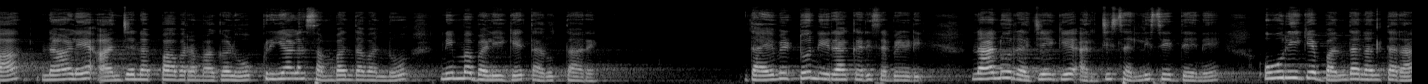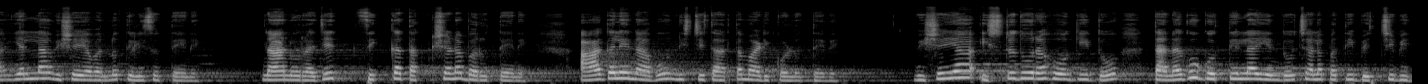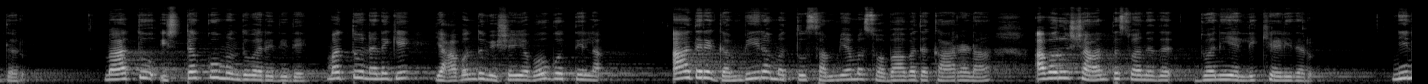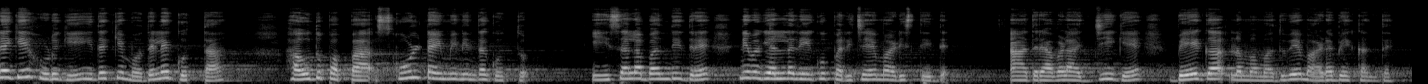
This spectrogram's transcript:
ನಾಳೆ ಆಂಜನಪ್ಪ ಅವರ ಮಗಳು ಪ್ರಿಯಳ ಸಂಬಂಧವನ್ನು ನಿಮ್ಮ ಬಳಿಗೆ ತರುತ್ತಾರೆ. ದಯವಿಟ್ಟು ನಿರಾಕರಿಸಬೇಡಿ. ನಾನು ರಜೆಗೆ ಅರ್ಜಿ ಸಲ್ಲಿಸಿದ್ದೇನೆ. ಊರಿಗೆ ಬಂದ ನಂತರ ಎಲ್ಲ ವಿಷಯವನ್ನು ತಿಳಿಸುತ್ತೇನೆ. ನಾನು ರಜೆ ಸಿಕ್ಕ ತಕ್ಷಣ ಬರುತ್ತೇನೆ. ಆಗಲೇ ನಾವು ನಿಶ್ಚಿತಾರ್ಥ ಮಾಡಿಕೊಳ್ಳುತ್ತೇವೆ. ವಿಷಯ ಇಷ್ಟು ದೂರ ಹೋಗಿದ್ದು ತನಗೂ ಗೊತ್ತಿಲ್ಲ ಎಂದು ಚಲಪತಿ ಬೆಚ್ಚಿಬಿದ್ದರು. ಮಾತು ಇಷ್ಟಕ್ಕೂ ಮುಂದುವರೆದಿದೆ ಮತ್ತು ನನಗೆ ಯಾವೊಂದು ವಿಷಯವೂ ಗೊತ್ತಿಲ್ಲ. ಆದರೆ ಗಂಭೀರ ಮತ್ತು ಸಂಯಮ ಸ್ವಭಾವದ ಕಾರಣ ಅವರು ಶಾಂತ ಸ್ವನದ ಧ್ವನಿಯಲ್ಲಿ ಕೇಳಿದರು. ನಿನಗೆ ಹುಡುಗಿ ಇದಕ್ಕೆ ಮೊದಲೇ ಗೊತ್ತಾ? ಹೌದು ಪಪ್ಪ, ಸ್ಕೂಲ್ ಟೈಮಿನಿಂದ ಗೊತ್ತು. ಈ ಸಲ ಬಂದಿದ್ರೆ ನಿಮಗೆಲ್ಲರಿಗೂ ಪರಿಚಯ ಮಾಡಿಸ್ತಿದ್ದೆ. ಆದರೆ ಅವಳ ಅಜ್ಜಿಗೆ ಬೇಗ ನಮ್ಮ ಮದುವೆ ಮಾಡಬೇಕಂತೆ.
